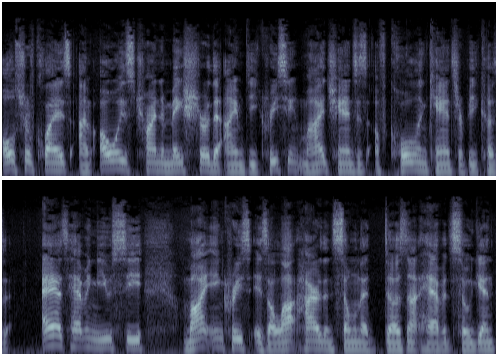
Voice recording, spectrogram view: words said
ulcerative colitis, I'm always trying to make sure that I'm decreasing my chances of colon cancer because as having UC, my increase is a lot higher than someone that does not have it. So again,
